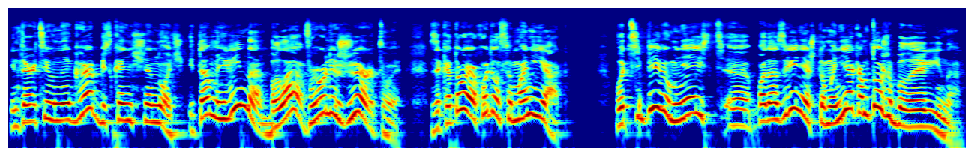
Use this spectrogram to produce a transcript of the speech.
интерактивная игра «Бесконечная ночь», и там Ирина была в роли жертвы, за которой охотился маньяк. Вот теперь у меня есть э, подозрение, что маньяком тоже была Ирина.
